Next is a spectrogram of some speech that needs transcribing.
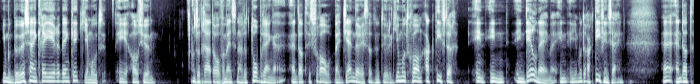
je moet bewustzijn creëren, denk ik. Je moet, als je als het gaat over mensen naar de top brengen, en dat is vooral bij gender is dat natuurlijk, je moet gewoon actief erin in, in deelnemen. In, je moet er actief in zijn. en dat,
